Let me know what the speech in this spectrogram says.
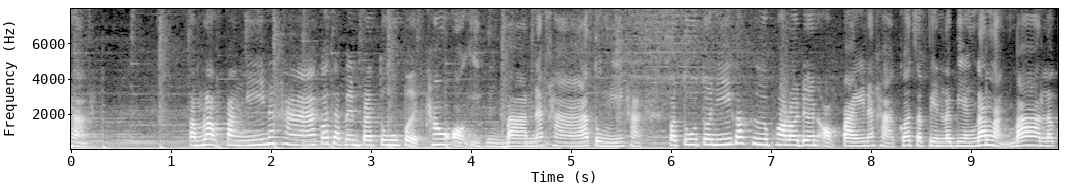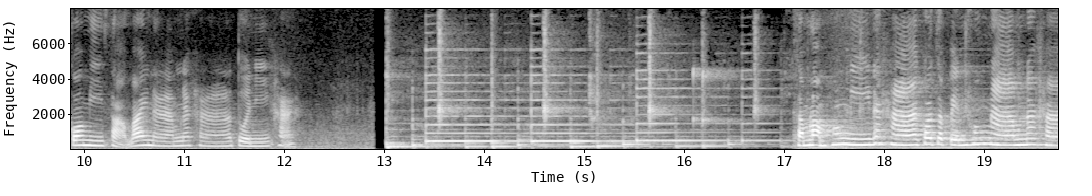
ค่ะสำหรับฝั่งนี้นะคะก็จะเป็นประตูเปิดเข้าออกอีกหนึ่งบานนะคะ ตรงนี้ค่ะ ประตูตัวนี้ก็คือพอเราเดินออกไปนะคะ ก็จะเป็นระเบียงด้านหลังบ้าน แล้วก็มีสระว่ายน้ำนะคะ ตัวนี้ค่ะ สำหรับห้องนี้นะคะก็จะเป็นห้องน้ำนะคะ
